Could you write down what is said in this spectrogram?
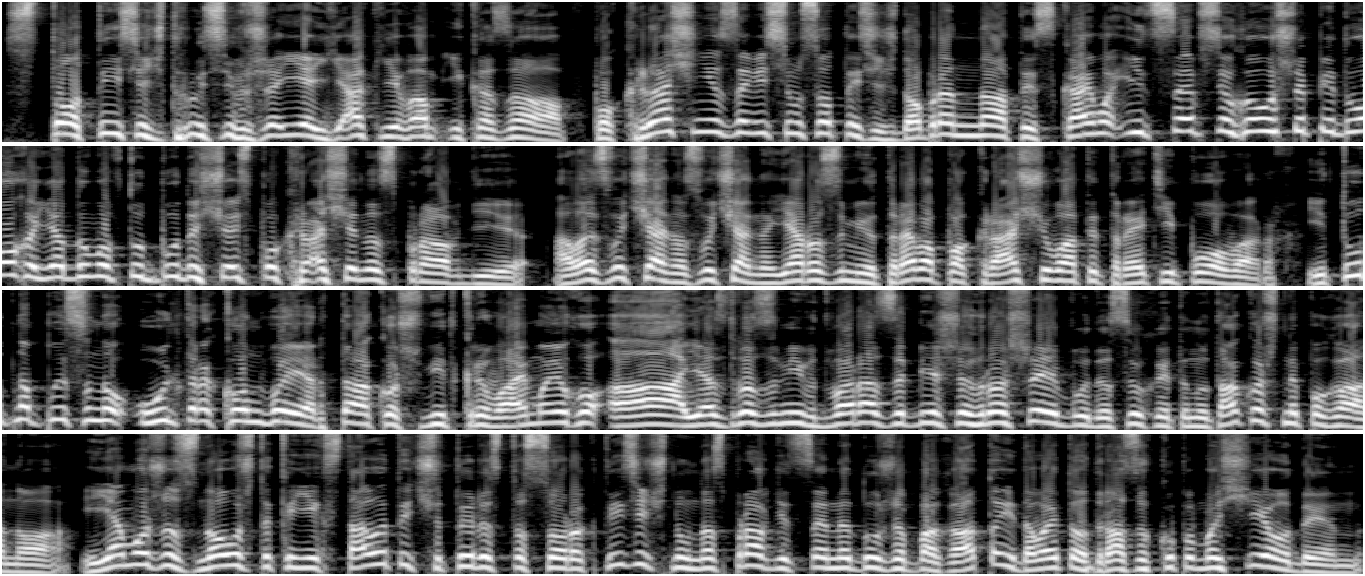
100 тисяч, друзі, вже є, як я вам і казав. Покращення за 800 тисяч. Добре, натискаємо. І це всього лише підлога. Я думав, тут буде щось покраще насправді. Але, звичайно, звичайно, я розумію, треба покращувати третій поверх. І тут написано ультраконвейер. Також відкриваємо його. А, я зрозумів, два рази більше грошей буде. Слухайте, ну також непогано. І я можу знову ж таки їх ставити 440 тисяч. Ну насправді це не дуже багато. І давайте одразу купимо ще один.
